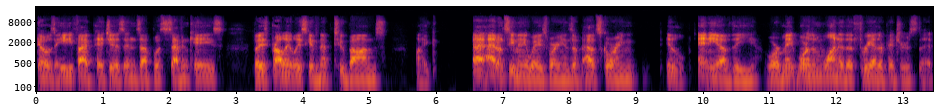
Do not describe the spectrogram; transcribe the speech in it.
goes 85 pitches, ends up with seven Ks but he's probably at least given up two bombs. Like, I, I don't see many ways where he ends up outscoring any of the, or make more than one of the three other pitchers that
